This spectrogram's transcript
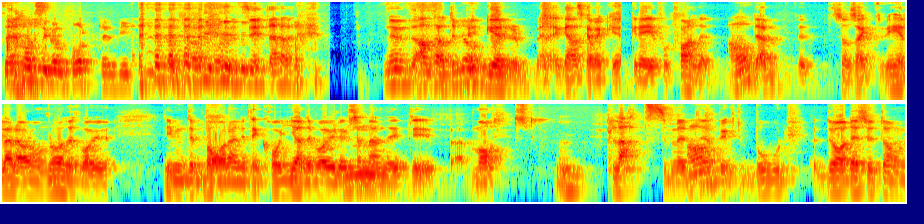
Så jag måste gå bort en bit. Sitta. Nu antar jag att du Ja. bygger ganska mycket grejer fortfarande. Ja. Det, det, som sagt, hela det här området var ju... Det är ju inte bara en liten koja, det var ju liksom Mm. en det, matplats med Ja. du har byggt bord. Du har dessutom,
